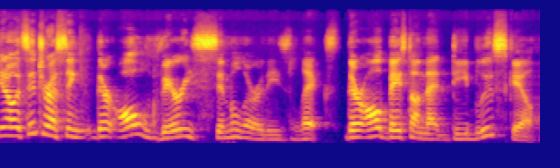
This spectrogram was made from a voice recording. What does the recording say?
You know, it's interesting, they're all very similar, these licks. They're all based on that D blues scale.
